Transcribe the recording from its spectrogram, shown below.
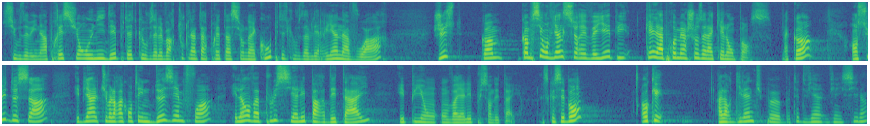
Si vous avez une impression, une idée, peut-être que vous allez avoir toute l'interprétation d'un coup, peut-être que vous n'avez rien à voir. Juste comme, si on vient de se réveiller, puis quelle est la première chose à laquelle on pense D'accord? Ensuite de ça, eh bien, tu vas le raconter une deuxième fois, et là, on va plus y aller par détail, et puis on, on va y aller plus en détail. Est-ce que c'est bon? Ok. Alors, Guylaine, tu peux peut-être viens, viens ici, là.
